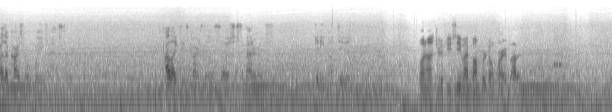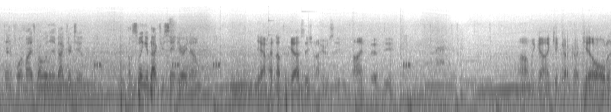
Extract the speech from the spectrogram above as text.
Our other cars were way faster. I like these cars though, so it's just a matter of getting them updated. 100. If you see my bumper, don't worry about it. 10 and 4, mine's probably laying back there too. I'm swinging back through Sandy right now. Yeah, I'm heading out to the gas station out here to see 950. Oh my god, Kit got killed.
